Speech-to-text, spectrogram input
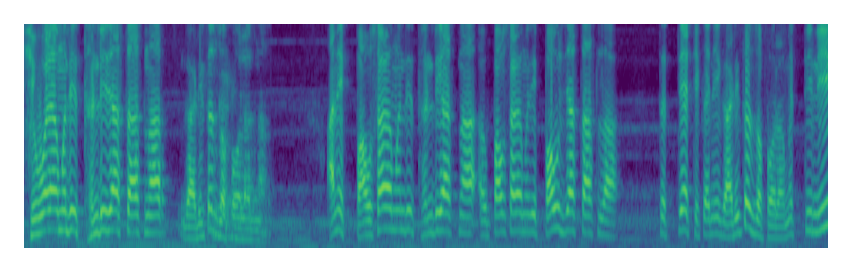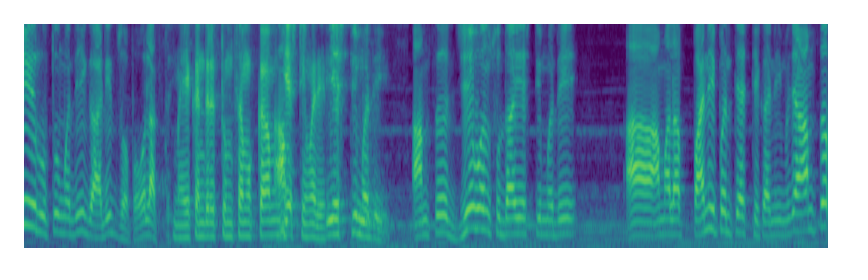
हिवाळ्यामध्ये थंडी जास्त असणार गाडीतच झोपावं लागणार. आणि पावसाळ्यामध्ये थंडी असणार पावसाळ्यामध्ये पाऊस जास्त असला तर त्या ठिकाणी गाडीतच झोपावं म्हणजे तिन्ही ऋतूमध्ये गाडीत झोपावं लागतं मग एकंदरीत तुमचा मुक्काम एस टीमध्ये एस टीमध्ये आमचं जेवणसुद्धा एस टीमध्ये आम्हाला पाणी पण त्याच ठिकाणी. म्हणजे आमचं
